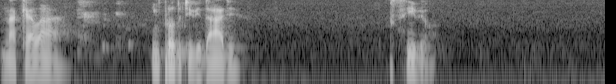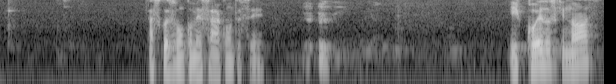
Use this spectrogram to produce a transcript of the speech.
naquela improdutividade possível. As coisas vão começar a acontecer. E coisas que nós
